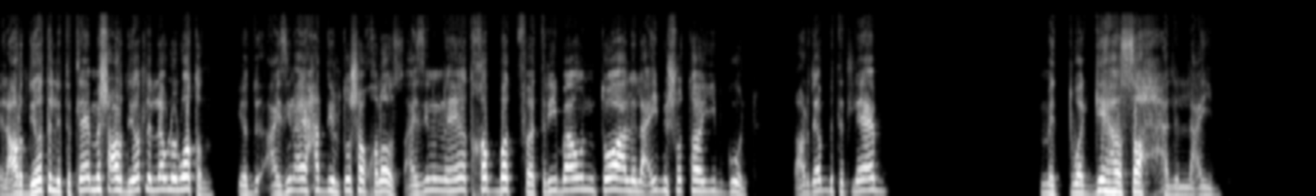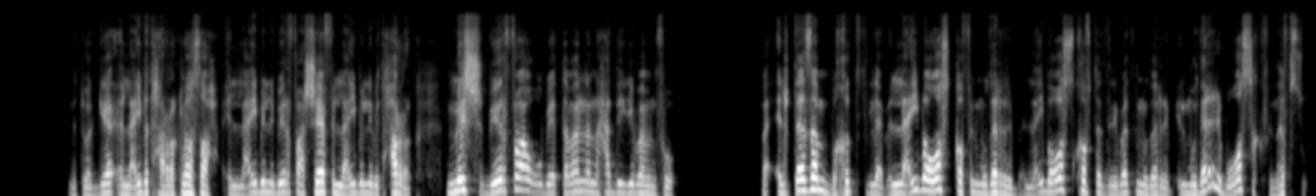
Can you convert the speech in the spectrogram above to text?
العرضيات اللي بتتلعب مش عرضيات لله وللوطن يد... عايزين أي حد يلطشها وخلاص. عايزين إن هي تخبط فت rebound تقع للعيب يشوطها يجيب جون. العرضيات بتتلعب متوجهة صح للعيب. متوجهة اللعيب اتحرك لها صح اللعيب اللي بيرفع شاف اللعيب اللي بيتحرك مش بيرفع وبيتمنى إن حد يجيبها من فوق. فالتزم بخطة اللعب اللعيبة واثقة في المدرب اللعيبة واثقة في تدريبات المدرب المدرب واثق في نفسه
